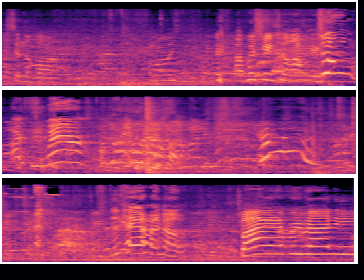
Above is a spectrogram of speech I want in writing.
Just in the vlog. I'm always. In the vlog. I'll push you into the locker. Don't! I swear! out my mouth. Bye, everybody.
